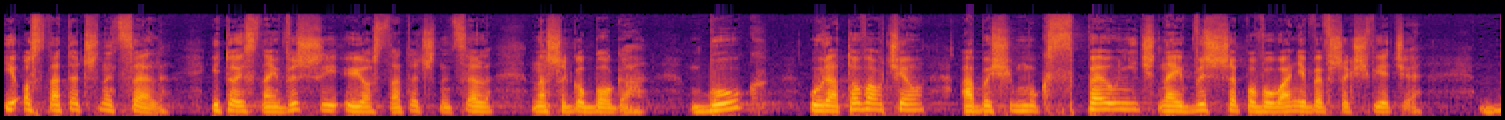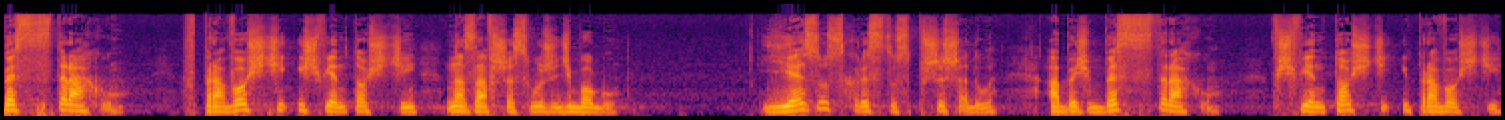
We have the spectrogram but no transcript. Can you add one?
i ostateczny cel. I to jest najwyższy i ostateczny cel naszego Boga. Bóg uratował Cię, abyś mógł spełnić najwyższe powołanie we wszechświecie, bez strachu, w prawości i świętości na zawsze służyć Bogu. Jezus Chrystus przyszedł, abyś bez strachu, w świętości i prawości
